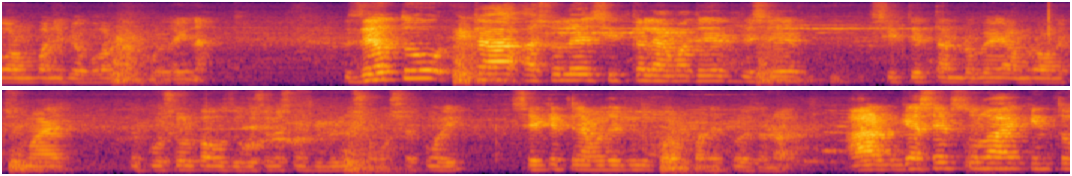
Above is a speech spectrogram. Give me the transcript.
গরম পানি ব্যবহার না করলেই না। যেহেতু এটা আসলে শীতকালে আমাদের দেশে শীতের তাণ্ডবে আমরা অনেক সময় গোসল বা উজু, গোসলের সময় বিভিন্ন সমস্যায় পড়ি সেই ক্ষেত্রে আমাদের কিন্তু গরম পানির প্রয়োজন হয়। আর গ্যাসের চুলায় কিন্তু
